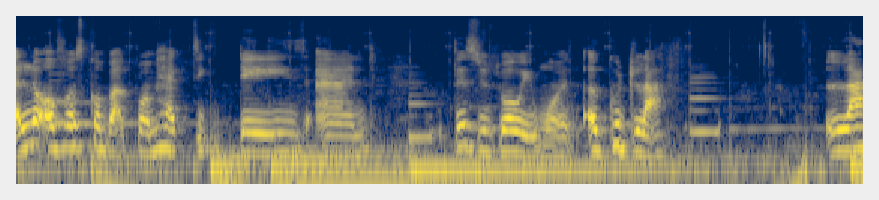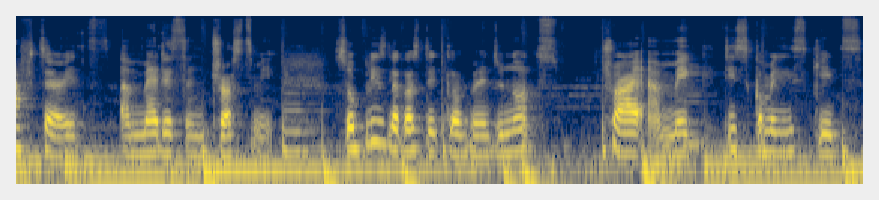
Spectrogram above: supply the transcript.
A lot of us come back from hectic days and this is what we want. A good laugh. Laughter it's a medicine, trust me. So please Lagos State government do not try and make these comedy skits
